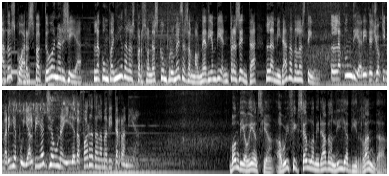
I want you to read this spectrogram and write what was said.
A dos quarts, Factor Energia. La companyia de les persones compromeses amb el medi ambient presenta La mirada de l'estiu. La punt diari de Joaquim Maria Puyal viatge a una illa de fora de la Mediterrània. Bon dia, audiència. Avui fixem la mirada en l'illa d'Irlanda.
